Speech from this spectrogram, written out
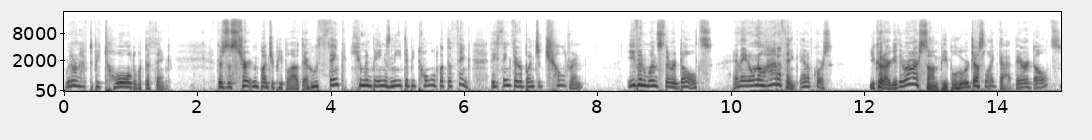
We don't have to be told what to think. There's a certain bunch of people out there who think human beings need to be told what to think. They think they're a bunch of children, even once they're adults, and they don't know how to think. And of course, you could argue there are some people who are just like that. They're adults,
